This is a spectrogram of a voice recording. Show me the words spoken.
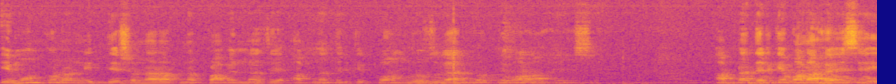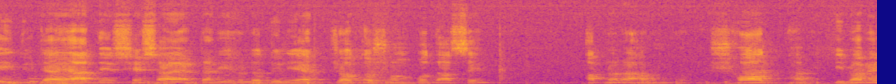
এমন কোনো নির্দেশনার আপনার পাবেন না যে আপনাদেরকে কম রোজগার করতে বলা হয়েছে। আপনাদেরকে বলা হয়েছে, এই দুইটা আয়াতের শেষ আয়াতটারই হলো, দুনিয়ার যত সম্পদ আছে আপনারা আহরণ করবেন। সৎভাবে। কীভাবে?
